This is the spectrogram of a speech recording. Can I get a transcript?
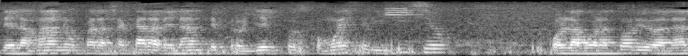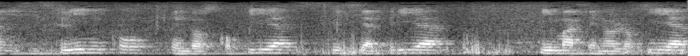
de la mano para sacar adelante proyectos como este edificio con laboratorio de análisis clínico, endoscopías, fisiatría, imagenología,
